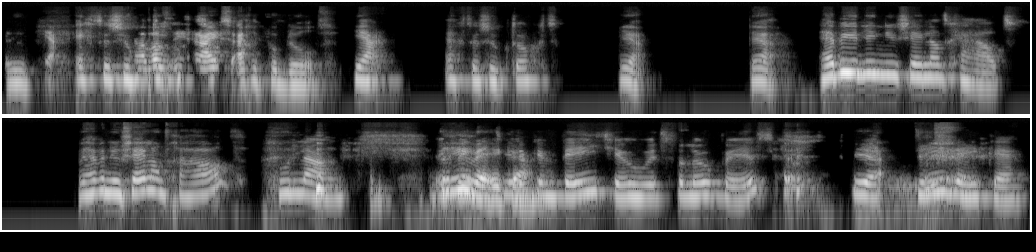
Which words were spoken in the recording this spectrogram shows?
En Ja, echt een daar zoektocht. was die reis eigenlijk voor bedoeld. Ja, echt een zoektocht. Ja. Hebben jullie Nieuw-Zeeland gehaald? We hebben Nieuw-Zeeland gehaald. Hoe lang? Ik Drie weet weken. natuurlijk een beetje hoe het verlopen is. Ja. Drie weken.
